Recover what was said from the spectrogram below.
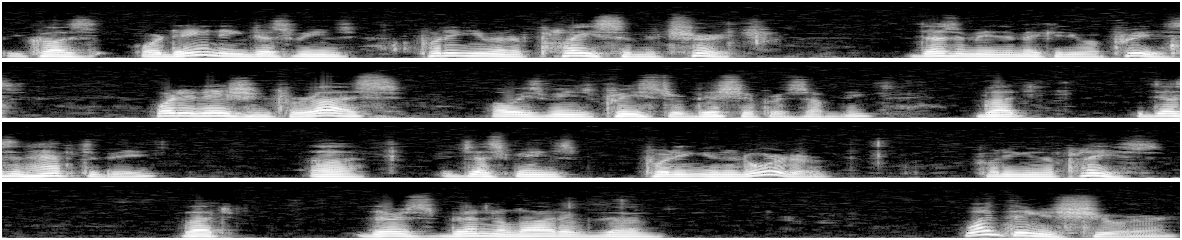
because ordaining just means putting you in a place in the church. It doesn't mean they're making you a priest. Ordination for us always means priest or bishop or something, but it doesn't have to be. Uh, it just means putting in an order, putting in a place. But there's been a lot of the. One thing is sure,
